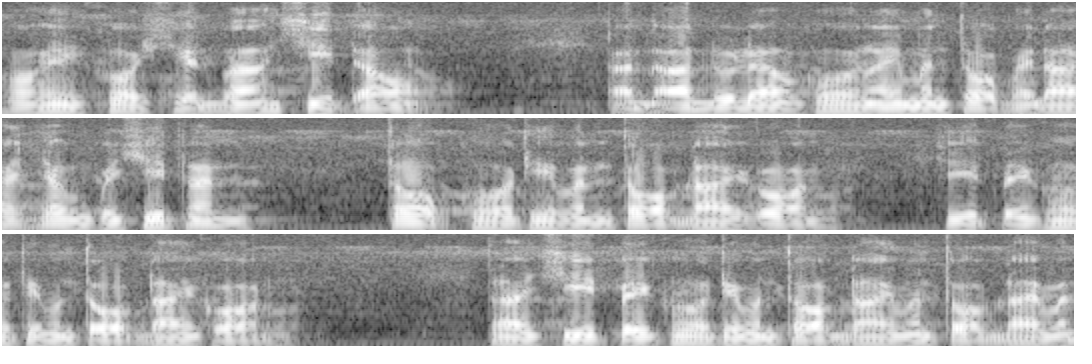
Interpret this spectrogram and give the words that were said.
ขอให้ข้อเขียนมาให้ขีดเอาอ่านอ่านดูแล้ว ข้อไหนมันตอบไม่ได้อย่าไปคิดมันตอบข้อที่มันตอบได้ก่อนขีดไปข้อที่มันตอบได้ก่อน ถ้าขีดไปข้อที่มันตอบได้ มันตอบได้ มัน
